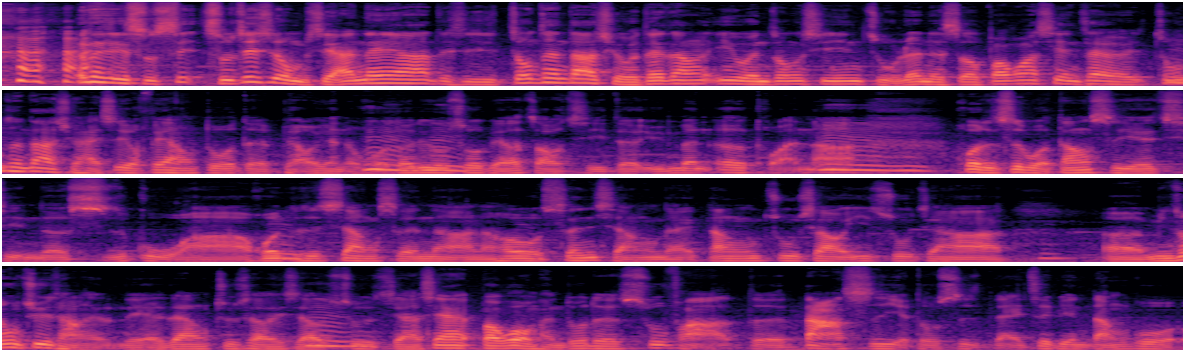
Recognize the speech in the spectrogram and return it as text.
但是实际实际是我们是安内啊，就是中正大学我在当艺文中心主任的时候，包括现在中正大学还是有非常多的表演的活动，例如说比较早期的云门二团啊，或者是我当时也请了石鼓啊，或者是相声啊，然后声响来当驻校艺术家。呃，民众剧场也这样驻校艺术家，现在包括我们很多的书法的大师也都是来这边当过，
